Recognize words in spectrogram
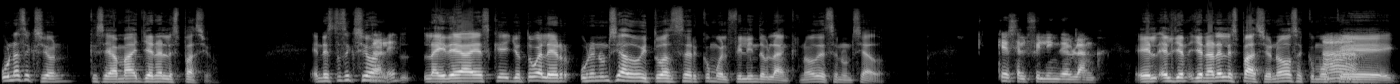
una sección que se llama Llena el espacio. En esta sección, la idea es que yo te voy a leer un enunciado y tú vas a hacer como el feeling de blank, ¿no? De ese enunciado. ¿Qué es el feeling de blank? El, llenar el espacio, ¿no? O sea, como ah. que.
